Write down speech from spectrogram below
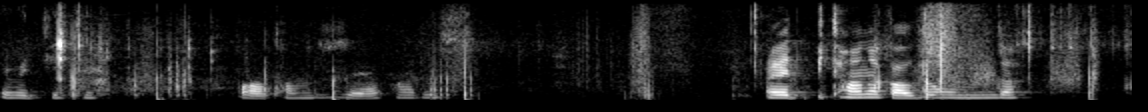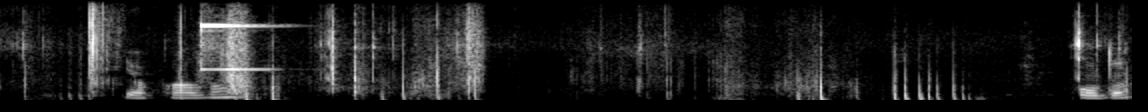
Evet yeter. Baltamızı da yaparız. Evet bir tane kaldı onu da yapalım. Oldu.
